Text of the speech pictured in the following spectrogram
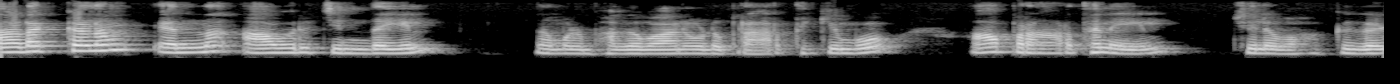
നടക്കണം എന്ന ആ ഒരു ചിന്തയിൽ നമ്മൾ ഭഗവാനോട് പ്രാർത്ഥിക്കുമ്പോൾ ആ പ്രാർത്ഥനയിൽ ചില വാക്കുകൾ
